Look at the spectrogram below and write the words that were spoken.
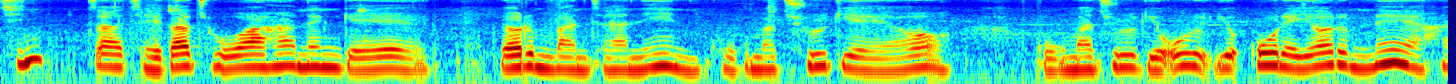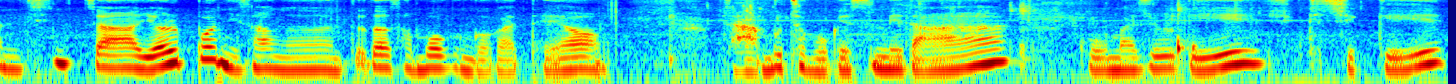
진짜 제가 좋아하는 게 여름 반찬인 고구마 줄기예요. 고구마 줄기 올, 올해 여름 내에 한 진짜 10번 이상은 뜯어서 먹은 것 같아요. 자, 묻혀보겠습니다. 고구마 줄기, 시키시키,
